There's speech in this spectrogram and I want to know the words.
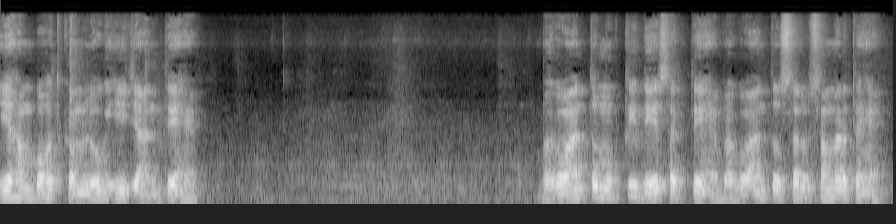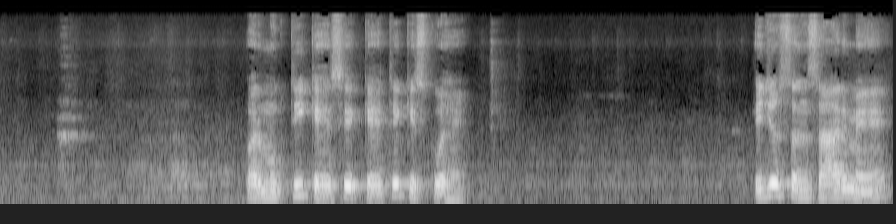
ये हम बहुत कम लोग ही जानते हैं। भगवान तो मुक्ति दे सकते हैं, भगवान तो सर्व समर्थ हैं। पर मुक्ति कैसे, कहते किसको हैं? ये जो संसार में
